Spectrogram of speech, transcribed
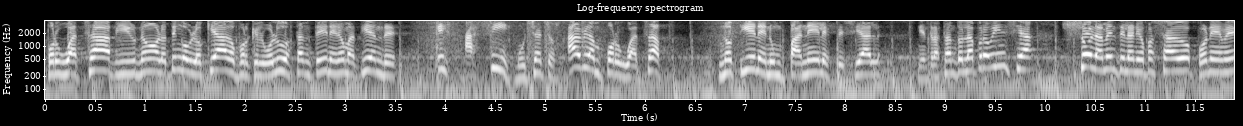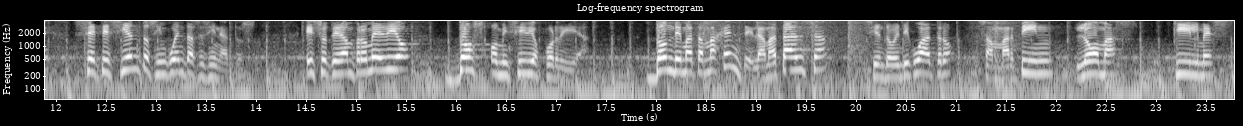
Por WhatsApp y no, lo tengo bloqueado porque el boludo está en TN y no me atiende. Es así, muchachos. Hablan por WhatsApp. No tienen un panel especial. Mientras tanto, en la provincia, solamente el año pasado, poneme, 750 asesinatos. Eso te da en promedio dos homicidios por día. ¿Dónde matan más gente? La Matanza, 124, San Martín, Lomas, Quilmes,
